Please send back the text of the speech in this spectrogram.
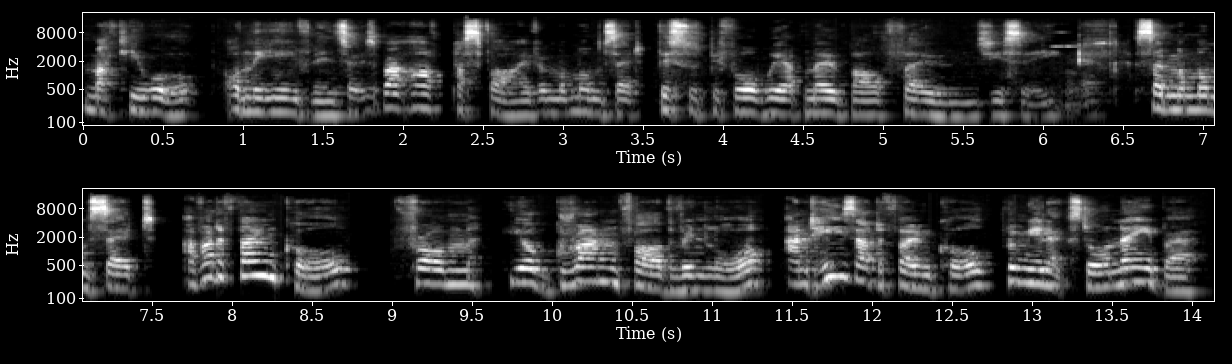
Matthew up on the evening. So it was about half past five, and my mum said, This was before we had mobile phones, you see. So my mum said, I've had a phone call from your grandfather in law, and he's had a phone call from your next door neighbour.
